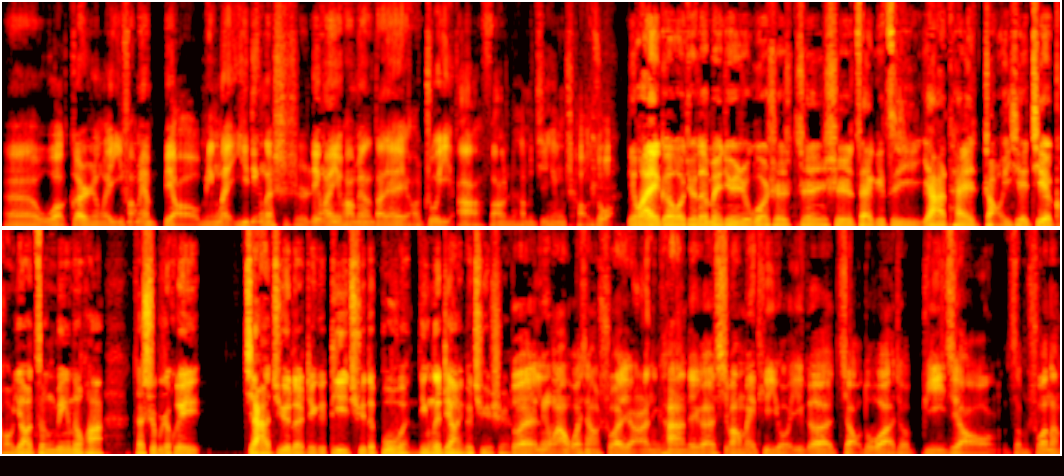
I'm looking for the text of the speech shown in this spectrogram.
呃，我个人认为，一方面表明了一定的事实，另外一方面大家也要注意啊，防止他们进行炒作。另外一个，我觉得美军如果是真是在给自己亚太找一些借口要增兵的话，他是不是会加剧了这个地区的不稳定的这样一个局势？对，另外我想说一点啊，你看这个西方媒体有一个角度啊，就比较怎么说呢？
